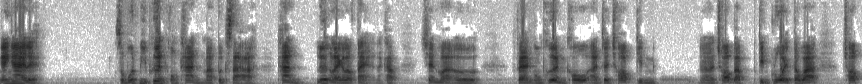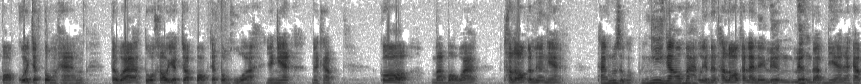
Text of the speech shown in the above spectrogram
ง่าย ๆเลย สมมุติมีเพื่อนของท่านมาปรึกษาท่านเรื่องอะไรก็แล้วแต่นะครับ เช่นว่าเออแฟนของเพื่อนเขาอาจจะชอบกิน ชอบแบบกินกล้วยแต่ว่าชอบปอกกล้วยจากตรงหาง แต่ว่าตัวเขาอยากจะปอกจากตรงหัวอย่างเงี้ยนะครับ ก็มาบอกว่าทะเลาะกันเรื่องเนี้ยท่านรู้สึกว่างี่เง่ามากเลยนะทะเลาะกันอะไรเรื่องเรื่องแบบนี้นะครับ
